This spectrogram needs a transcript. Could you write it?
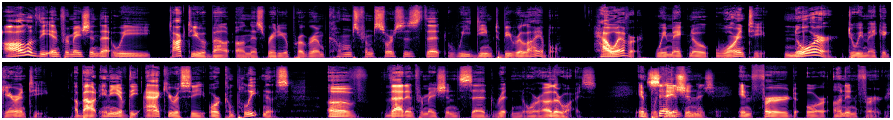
all of the information that we talk to you about on this radio program comes from sources that we deem to be reliable. However, we make no warranty, nor do we make a guarantee about any of the accuracy or completeness of that information, said, written, or otherwise. Implication inferred or uninferred.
